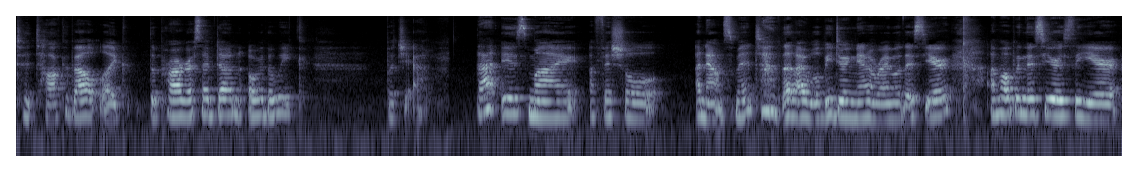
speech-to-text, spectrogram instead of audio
to talk about like the progress I've done over the week. But yeah, that is my official announcement that I will be doing NaNoWriMo this year. I'm hoping this year is the year.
